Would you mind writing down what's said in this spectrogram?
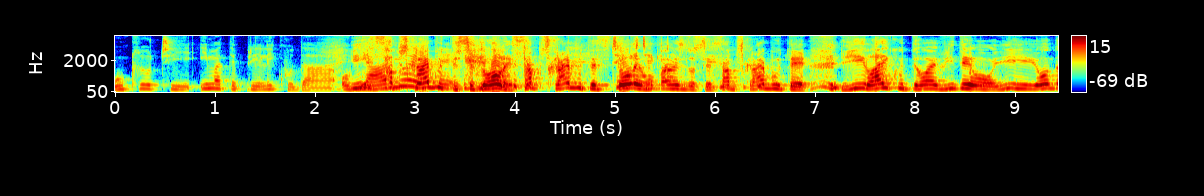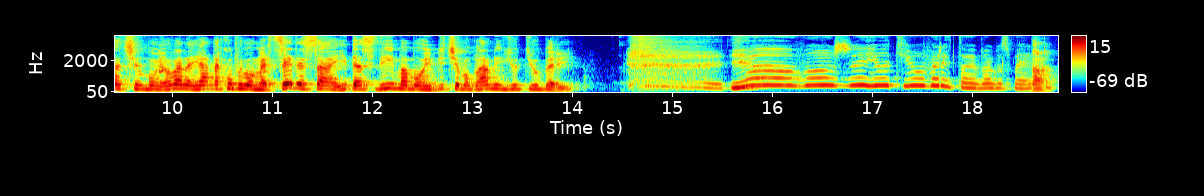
uključi, imate priliku da I objavljujete... subscribeujte se dole, subscribeujte se Čekaj, dole, obavezno se subscribeujte i lajkujte ovaj video i onda ćemo Jovana i ja da kupimo Mercedesa i da snimamo i bit ćemo glavni youtuberi. Ja, youtuberi, to je mnogo smešno. Da.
